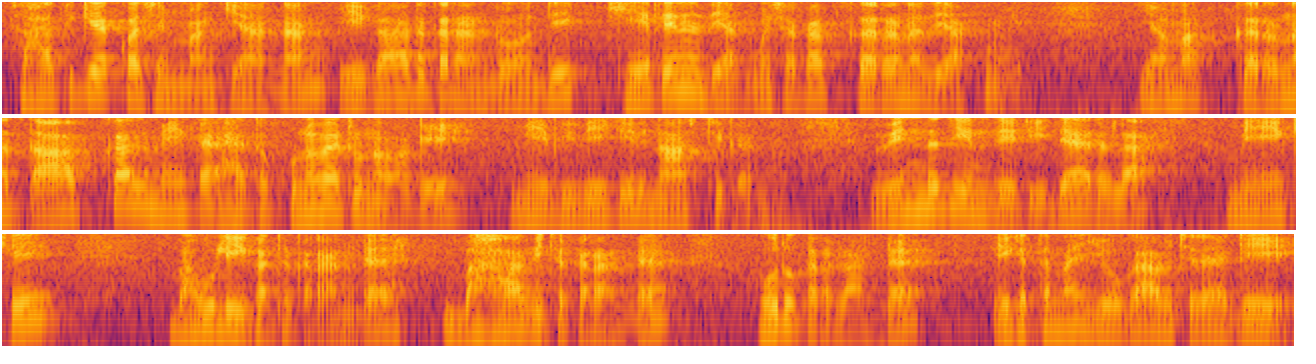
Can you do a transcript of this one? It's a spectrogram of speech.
සහතිකයක් වශයෙන් මම කියන්නම් ඊගාට කරන්න ඕන දේ කෙරෙන දෙයක් මිසක කරන දෙයක් නෙවෙයි. යමක් කරන තාක්කල් මේක ඇහැට කුණ වැටුණා වගේ මේ විවේකේ විනාශටි කරනවා. වෙන්න තියෙන දෙයට ඉඩ ඇරලා මේකේ බහුලීගත කරන්න, භාවිත කරන්න, හුරු කරගන්න ඒක තමයි යෝගාවචරයගේ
